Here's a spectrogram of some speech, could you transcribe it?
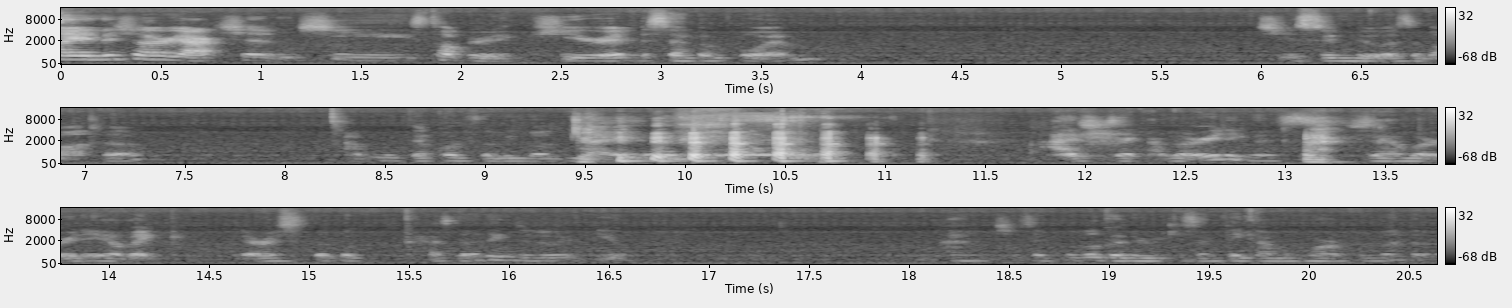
my initial reaction, she stopped reading. She read the second poem. She assumed it was about her. I'm with the confirming not mine. and she's like, I'm not reading this. She's like, I'm not reading. I'm like, the rest of the book has nothing to do with you. And she's like, people are gonna read this and think I'm a horrible mother.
